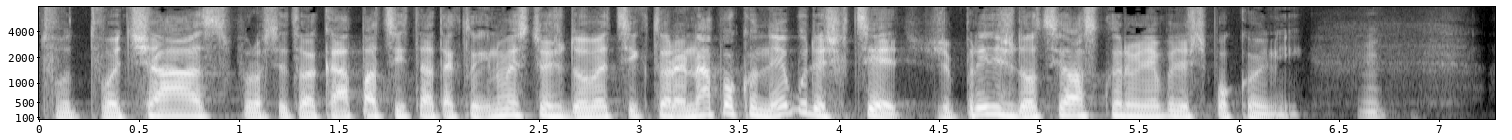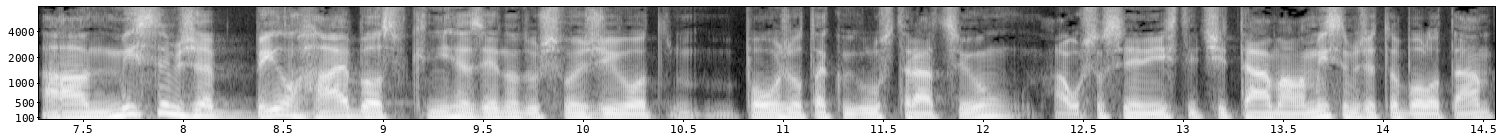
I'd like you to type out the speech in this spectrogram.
tvoj, tvoj čas, proste tvoja kapacita, tak to investuješ do veci, ktoré napokon nebudeš chcieť. Že prídeš do cieľa, s ktorým nebudeš spokojný. Hm. A myslím, že Bill Hybels v knihe Zjednoduš svoj život použil takú ilustráciu, a už som si neistý, či tam, ale myslím, že to bolo tam.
